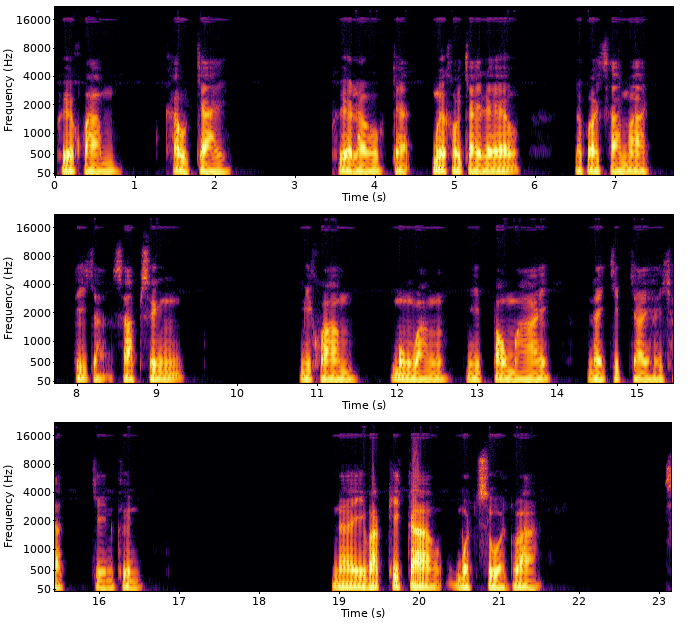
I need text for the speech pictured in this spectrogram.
เพื่อความเข้าใจ พื่อเราจะเมื่อเข้าใจแล้วแล้วก็สามารถที่จะซาบซึ้ง มีความมุ่งหวัง มีเป้าหมายในจิตใจให้ชัดเจนขึ้น ในวรรคที่ 9 บทสวดว่า เซ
